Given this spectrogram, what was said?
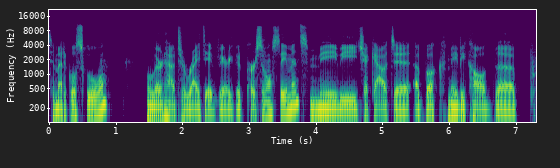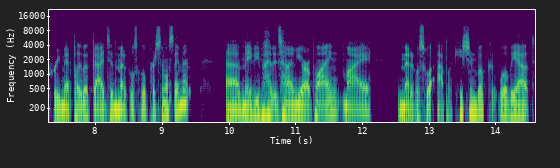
to medical school learn how to write a very good personal statement. Maybe check out a, a book, maybe called the Pre Med Playbook Guide to the Medical School Personal Statement. Uh, maybe by the time you're applying, my medical school application book will be out.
